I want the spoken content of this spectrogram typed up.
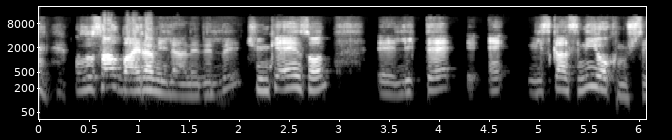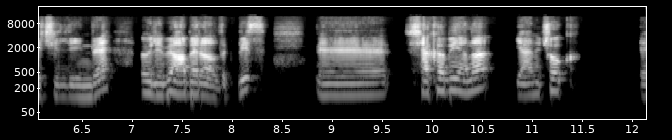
ulusal bayram ilan edildi. Çünkü en son e, ligde e, Wisconsin'in yokmuş seçildiğinde. Öyle bir haber aldık biz. E, şaka bir yana yani çok e,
